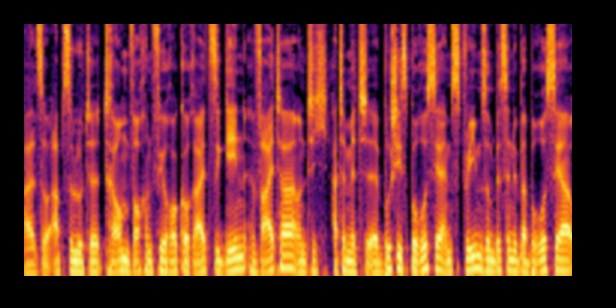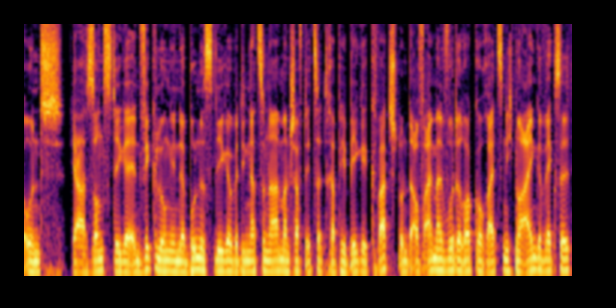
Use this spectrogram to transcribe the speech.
Also absolute Traumwochen für Rocco Reitz. Sie gehen weiter und ich hatte mit äh, Buschis Borussia im Stream so ein bisschen über Borussia und ja, sonstige Entwicklungen in der Bundesliga, über die Nationalmannschaft etc. pp. gequatscht und auf einmal wurde Rocco Reitz nicht nur eingewechselt,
